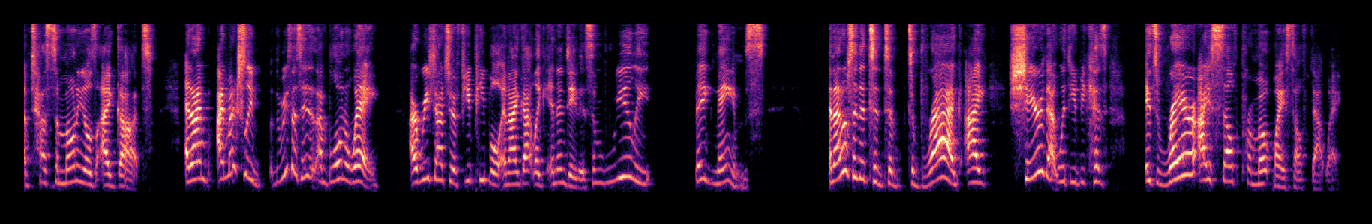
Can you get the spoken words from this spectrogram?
of testimonials I got. And I'm I'm actually the reason I say that I'm blown away. I reached out to a few people and I got like inundated, some really big names. And I don't say that to, to, to brag. I share that with you because it's rare I self promote myself that way.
